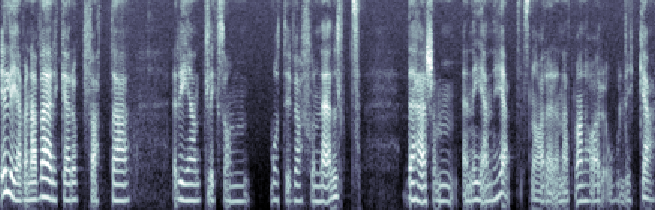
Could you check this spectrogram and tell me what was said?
eleverna verkar uppfatta rent liksom motivationellt det här som en enhet snarare än att man har olika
